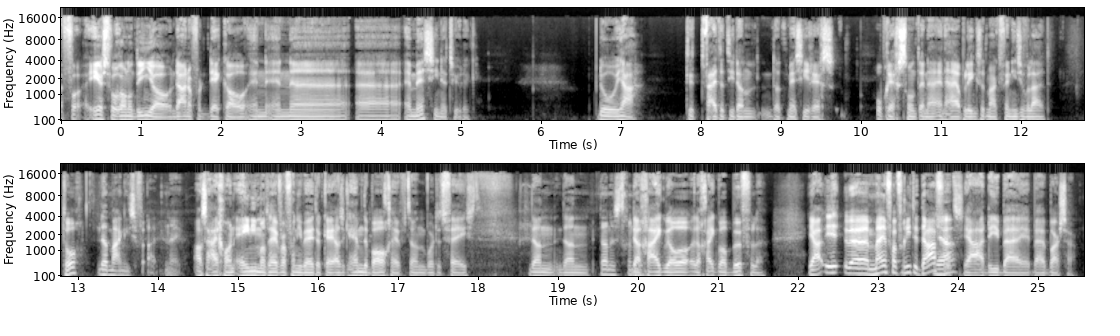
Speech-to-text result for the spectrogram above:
Voor, eerst voor Ronaldinho en daarna voor Deco en, en, eh, eh, en Messi natuurlijk. Ik bedoel, ja, het feit dat hij dan dat Messi rechts op rechts stond en, hij- en hij op links, dat maakt verder niet zoveel uit. Toch? Dat maakt niet zoveel uit, nee. Als hij gewoon één iemand heeft waarvan hij weet, oké, als ik hem de bal geef, dan wordt het feest. Dan, dan, Dan is het genoeg. dan, ga, ik wel, dan ga ik wel buffelen. Ja, eh, mijn favoriete David, ja, die bij, bij Barça.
